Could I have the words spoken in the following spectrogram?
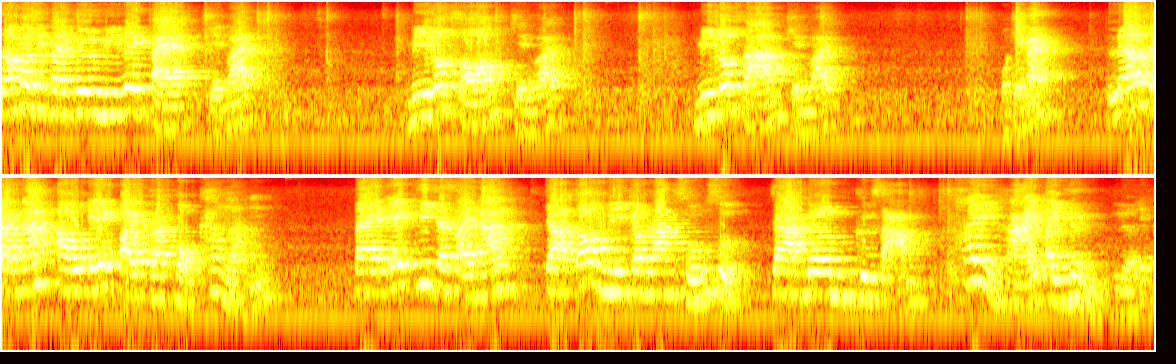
สัมประสิทธิ์ใหม่คือมีเลขแปดเขียนไว้ มีลบสองเขียนไว้ มีลบสามเขียนไว้ โอเคไหม แล้วจากนั้นเอา x ไปประกบข้างหลัง แต่ x ที่จะใส่นั้นจะต้องมีกำลังสูงสุดจากเดิมคือ 3 ให้หายไป 1 เหลือเลข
